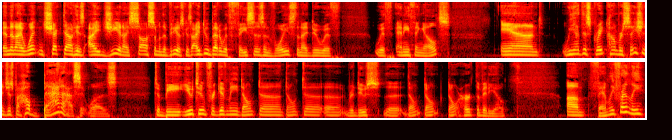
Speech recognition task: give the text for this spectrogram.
And then I went and checked out his IG and I saw some of the videos because I do better with faces and voice than I do with, with anything else. And we had this great conversation just about how badass it was to be YouTube. Forgive me. Don't uh, don't uh, uh, reduce the don't don't don't hurt the video. Um, family friendly.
